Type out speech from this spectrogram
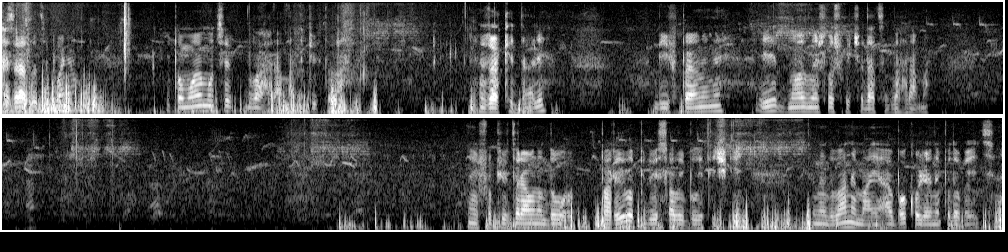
Я зразу це поняв. І по-моєму це 2 грама, не півтора. Закид далі. Більш впевнений. І дно знайшло швидше, да, це 2 грама. Ну, Якщо півтора воно довго парило, підвисали були тички, на два немає, або колір не подобається.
